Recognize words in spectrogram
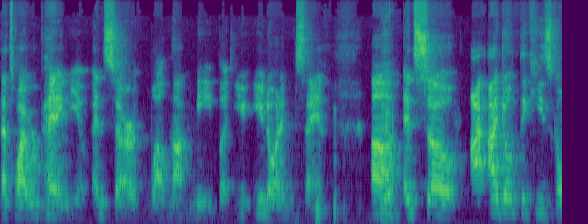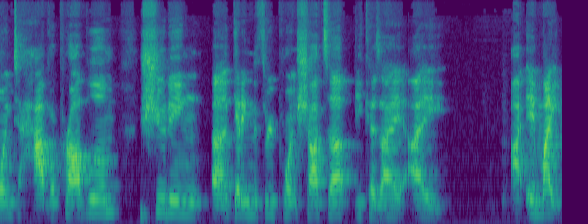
That's why we're paying you." And so, or, well, not me, but you, you know what I'm saying. Um, Yeah. And so, I, I don't think he's going to have a problem shooting, uh, getting the three point shots up because I, I, I, it might,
